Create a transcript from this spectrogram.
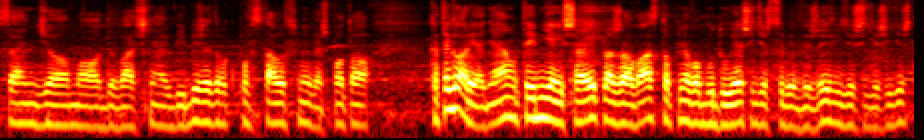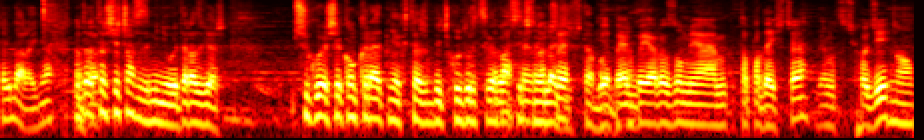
sędzią od właśnie FBB, że to powstały w sumie, wiesz, po to kategorie, nie? Tej mniejszej, plażowa, stopniowo budujesz, idziesz sobie wyżej, idziesz, idziesz, idziesz i tak dalej, nie? No teraz też się czasy zmieniły, teraz wiesz, szykujesz się konkretnie, chcesz być kulturystyka klasyczna i lecisz w temat. ja, bo nie? jakby ja rozumiem to podejście, wiem o co ci chodzi, No.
